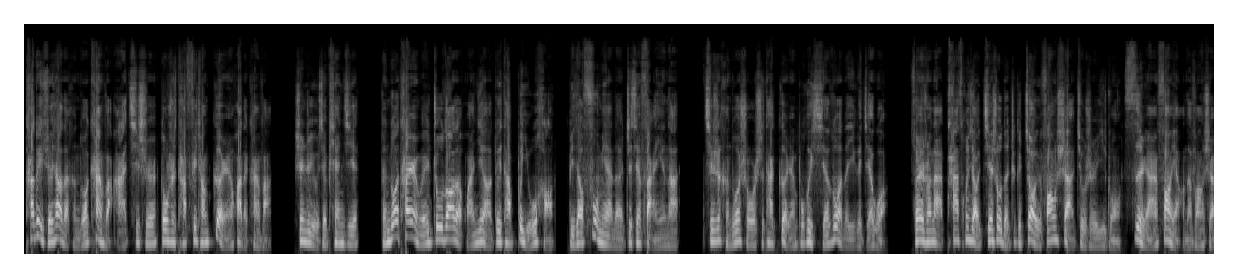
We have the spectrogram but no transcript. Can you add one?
他对学校的很多看法啊其实都是他非常个人化的看法，甚至有些偏激。很多他认为周遭的环境啊对他不友好。比较负面的这些反应呢，其实很多时候是他个人不会协作的一个结果。所以说呢，他从小接受的这个教育方式啊，就是一种自然放养的方式。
